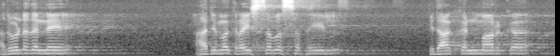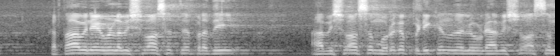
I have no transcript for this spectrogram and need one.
അതുകൊണ്ട് തന്നെ ആദിമ ക്രൈസ്തവ സഭയിൽ പിതാക്കന്മാർക്ക് കർത്താവിനെയുള്ള വിശ്വാസത്തെ പ്രതി ആ വിശ്വാസം മുറുകെ പിടിക്കുന്നതിലൂടെ ആ വിശ്വാസം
